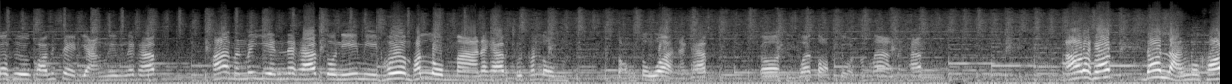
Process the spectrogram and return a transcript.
ก็คือความพิเศษอย่างหนึ่งนะครับ ถ้ามันไม่เย็นนะครับ ตัวนี้มีเพิ่มพัดลมมานะครับ ชุดพัดลม 2 ตัวนะครับ ก็ถือว่าตอบโจทย์มากๆนะครับ เอาละครับ ด้านหลังของเขา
